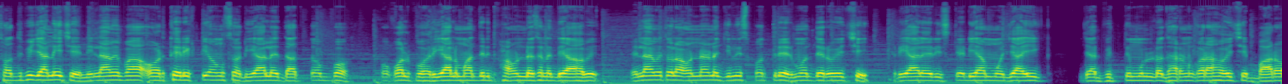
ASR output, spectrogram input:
সদভি জানিয়েছে, নিলামে পাওয়া অর্থের একটি অংশ রিয়ালের দাতব্য প্রকল্প রিয়াল মাদ্রিদ ফাউন্ডেশনে দেওয়া হবে। নিলামে তোলা অন্যান্য জিনিসপত্রের মধ্যে রয়েছে রিয়ালের স্টেডিয়াম মোজাইক যার ভিত্তিমূল্য ধারণ করা হয়েছে বারো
